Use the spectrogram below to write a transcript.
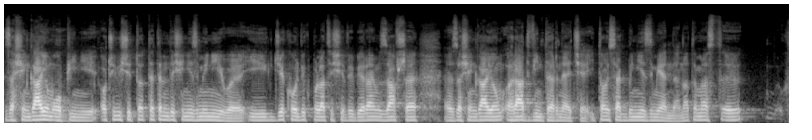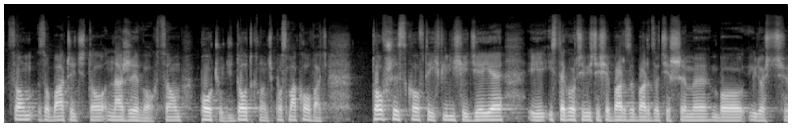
zasięgają opinii. Oczywiście to, te trendy się nie zmieniły i gdziekolwiek Polacy się wybierają, zawsze e, zasięgają rad w internecie i to jest jakby niezmienne. Natomiast e, chcą zobaczyć to na żywo, chcą poczuć, dotknąć, posmakować. To wszystko w tej chwili się dzieje i, i z tego oczywiście się bardzo, bardzo cieszymy, bo ilość e,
